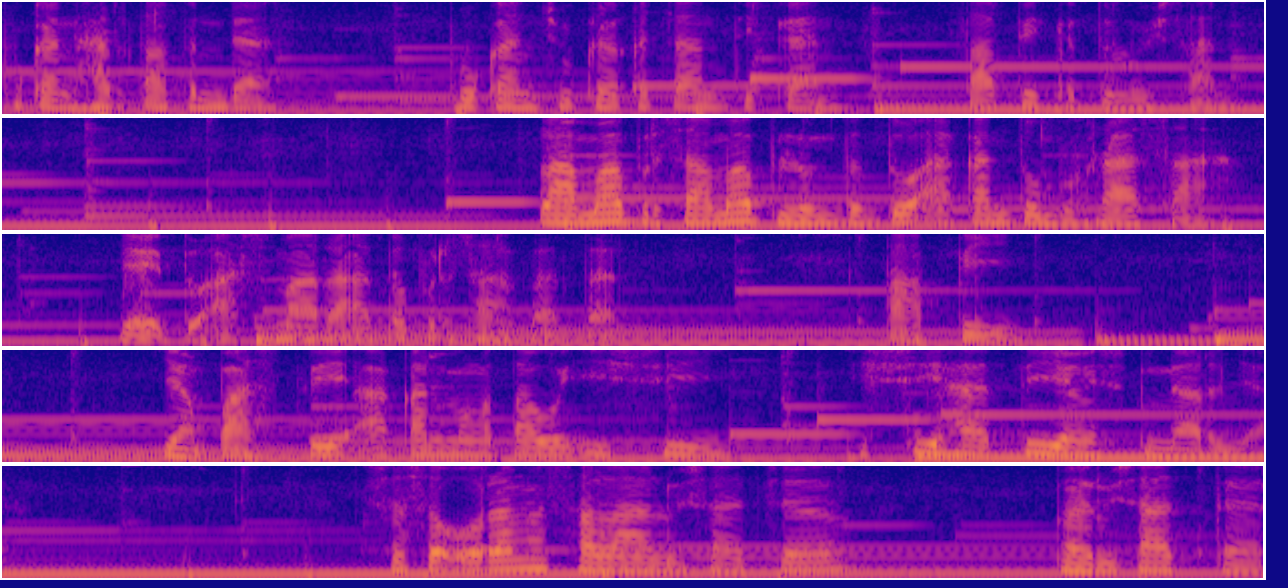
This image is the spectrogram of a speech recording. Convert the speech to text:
bukan harta benda, bukan juga kecantikan, tapi ketulusan. Lama bersama belum tentu akan tumbuh rasa, yaitu asmara atau persahabatan. Tapi yang pasti akan mengetahui isi, isi hati yang sebenarnya. Seseorang selalu saja baru sadar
